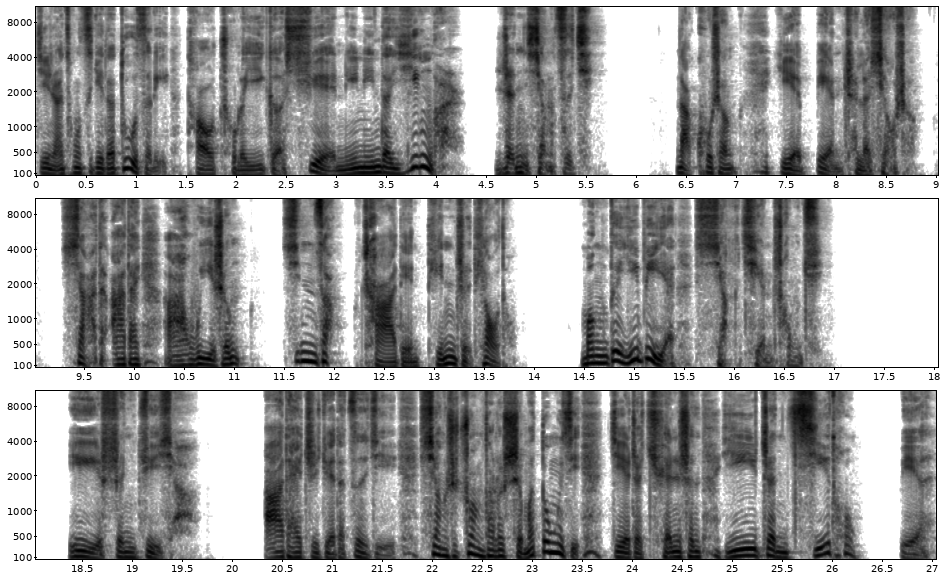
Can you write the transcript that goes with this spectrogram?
竟然从自己的肚子里掏出了一个血淋淋的婴儿，扔向自己。那哭声也变成了笑声，吓得阿呆啊呜一声，心脏差点停止跳动，猛地一闭眼，向前冲去。一声巨响，阿呆只觉得自己像是撞到了什么东西，接着全身一阵奇痛，便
